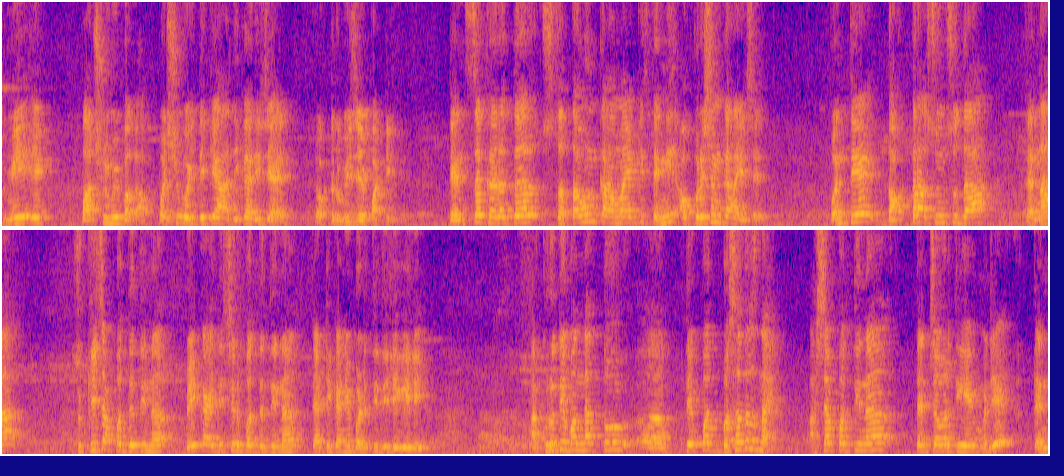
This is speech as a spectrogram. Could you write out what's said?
तुम्ही एक पार्श्वभूमी बघा. पशुवैद्यकीय अधिकारी जे आहेत डॉक्टर विजय पाटील त्यांचं खरं तर स्वतःहून काम आहे की त्यांनी ऑपरेशन करायचे आहेत पण ते डॉक्टर असून सुद्धा त्यांना चुकीच्या पद्धतीनं बेकायदेशीर पद्धतीनं त्या ठिकाणी बढती दिली गेली. आकृतीबंधात तो ते पद बसतच नाही. अशा पद्धतीनं त्यांच्यावरती हे म्हणजे त्यां-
